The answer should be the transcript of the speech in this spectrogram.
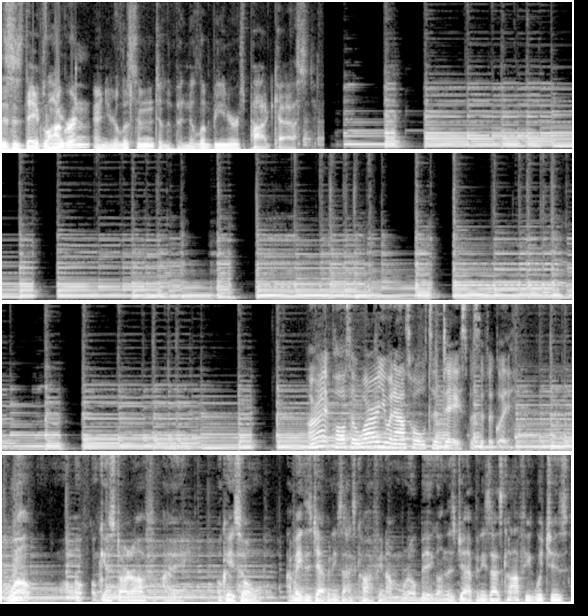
This is Dave Longren, and you're listening to the Vanilla Beaners podcast. All right, Paul. So why are you an asshole today specifically? Well, okay, start off. I okay, so I made this Japanese iced coffee, and I'm real big on this Japanese iced coffee, which is,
